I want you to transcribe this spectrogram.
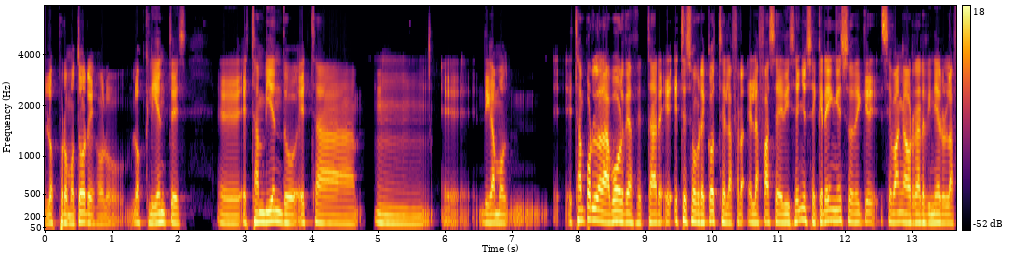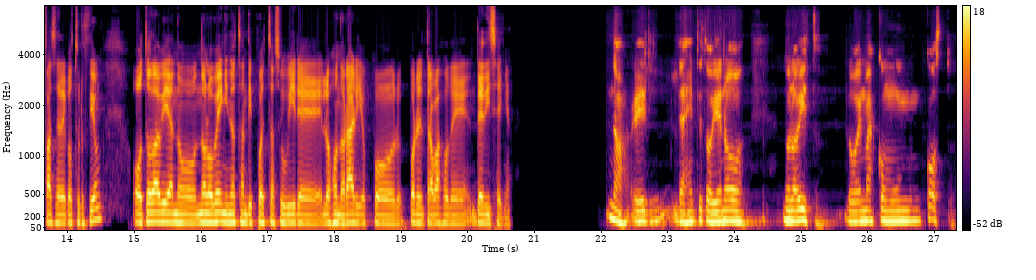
los promotores o los clientes eh, están viendo esta, mm, eh, digamos, están por la labor de aceptar e-, este sobrecoste en la, fase de diseño? ¿Se creen eso de que se van a ahorrar dinero en la fase de construcción? ¿O todavía no, lo ven y no están dispuestos a subir eh, los honorarios por, el trabajo de, diseño? No, la gente todavía no, no lo ha visto. Lo ven más como un costo,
